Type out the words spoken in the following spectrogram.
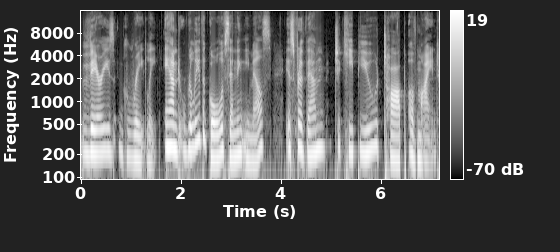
varies greatly. And really, the goal of sending emails is for them to keep you top of mind.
